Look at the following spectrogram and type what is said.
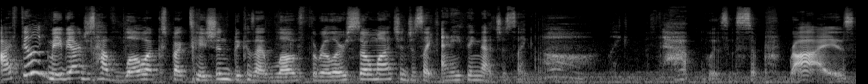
I feel like maybe I just have low expectations because I love thrillers so much and just like anything that's just like, oh, like that was a surprise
